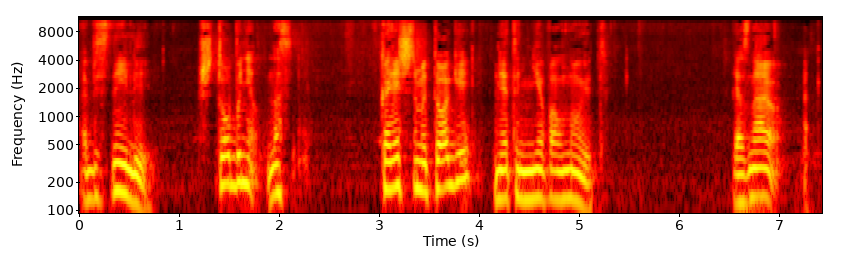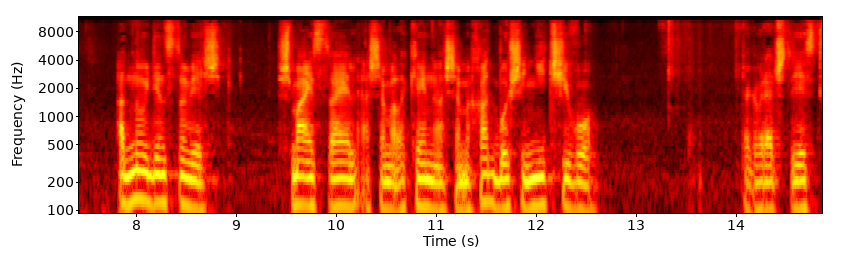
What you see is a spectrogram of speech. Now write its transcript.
объяснили, что бы ни... Нас... В конечном итоге меня это не волнует. Я знаю одну единственную вещь. Шма Исраэль, Ашем Алакейну, Ашем Эхад, больше ничего. Как говорят, что есть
